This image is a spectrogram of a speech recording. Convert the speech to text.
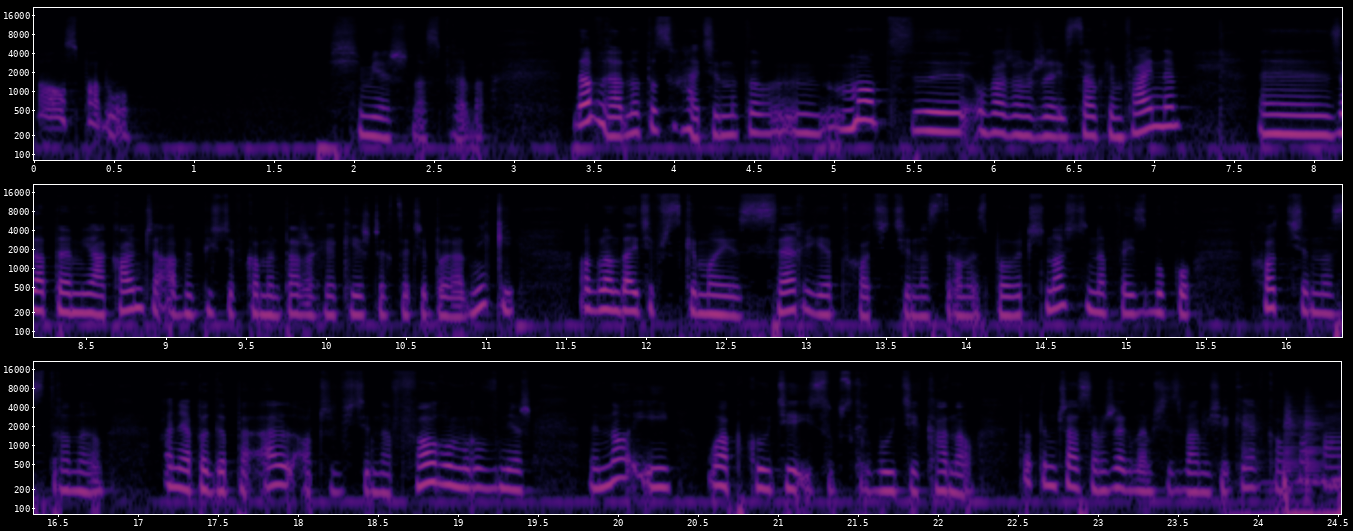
O, spadło. Śmieszna sprawa. Dobra, no to słuchajcie, no to mm, mod y, uważam, że jest całkiem fajny. Y, zatem ja kończę, a wy piszcie w komentarzach, jakie jeszcze chcecie poradniki. Oglądajcie wszystkie moje serie, wchodźcie na stronę społeczności na Facebooku, wchodźcie na stronę aniapg.pl, oczywiście na forum również. No i łapkujcie i subskrybujcie kanał. To tymczasem żegnam się z wami siekierką. Pa, pa.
